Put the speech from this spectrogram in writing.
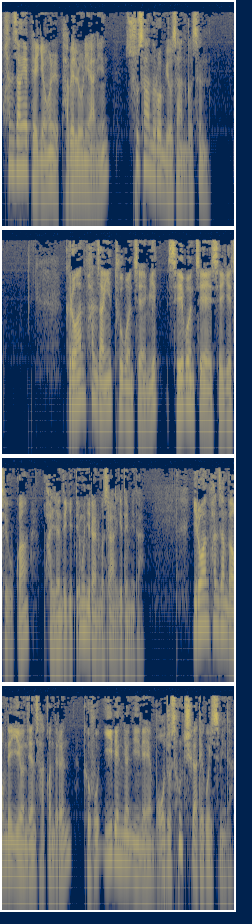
환상의 배경을 바벨론이 아닌 수산으로 묘사한 것은 그러한 환상이 두 번째 및 세 번째 세계 제국과 관련되기 때문이라는 것을 알게 됩니다. 이러한 환상 가운데 예언된 사건들은 그 후 200년 이내에 모두 성취가 되고 있습니다.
